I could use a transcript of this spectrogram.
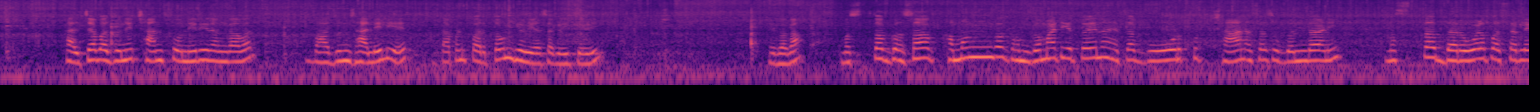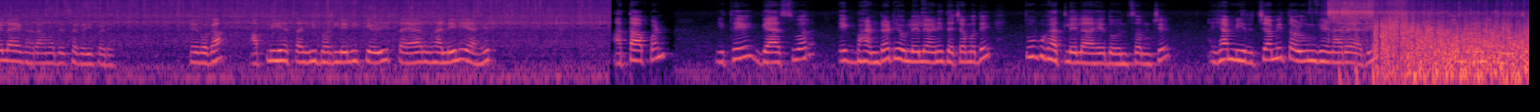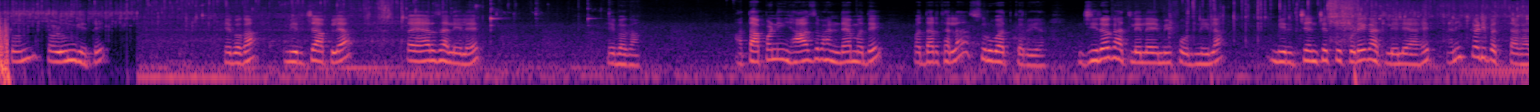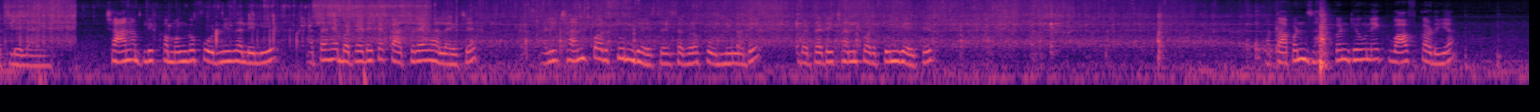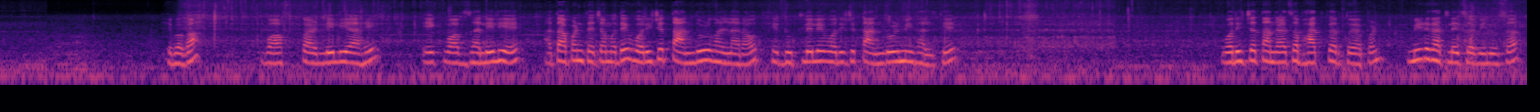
खालच्या बाजूने छान सोनेरी रंगावर भाजून झालेली आहेत. आता आपण परतवून घेऊया सगळी केळी. हे बघा मस्त घसा खमंग घमघमाट येतो आहे ना ह्याचा गोड खूप छान असा सुगंध आणि मस्त दरवळ पसरलेला आहे घरामध्ये सगळीकडे. हे बघा आपली ह्याचा ही भरलेली केळी तयार झालेली आहेत. आता आपण इथे गॅसवर एक भांडं ठेवलेलं आहे आणि त्याच्यामध्ये तूप घातलेलं आहे दोन चमचे. ह्या मिरच्या मी तळून घेणार आहे आधी. ह्या मिरच्यातून तळून घेते. हे बघा मिरच्या आपल्या तयार झालेल्या आहेत. हे बघा. आता आपण ह्याच भांड्यामध्ये पदार्थाला सुरुवात करूया. जिरं घातलेलं आहे मी फोडणीला. मिरच्यांचे तुकडे घातलेले आहेत आणि कढीपत्ता घातलेला आहे. छान आपली खमंग फोडणी झालेली आहे. आता ह्या बटाट्याच्या काचऱ्या घालायच्या आहेत. आणि छान परतून घ्यायचं आहे सगळं फोडणीमध्ये. बटाटे छान परतून घ्यायचे आता आपण झाकण ठेवून एक वाफ काढूया. हे बघा वाफ काढलेली आहे. एक वाफ झालेली आहे. आता आपण त्याच्यामध्ये वरीचे तांदूळ घालणार आहोत. हे धुतलेले वरीचे तांदूळ मी घालते. वरीच्या तांदळाचा भात करतोय आपण. मीठ घातले चवीनुसार.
